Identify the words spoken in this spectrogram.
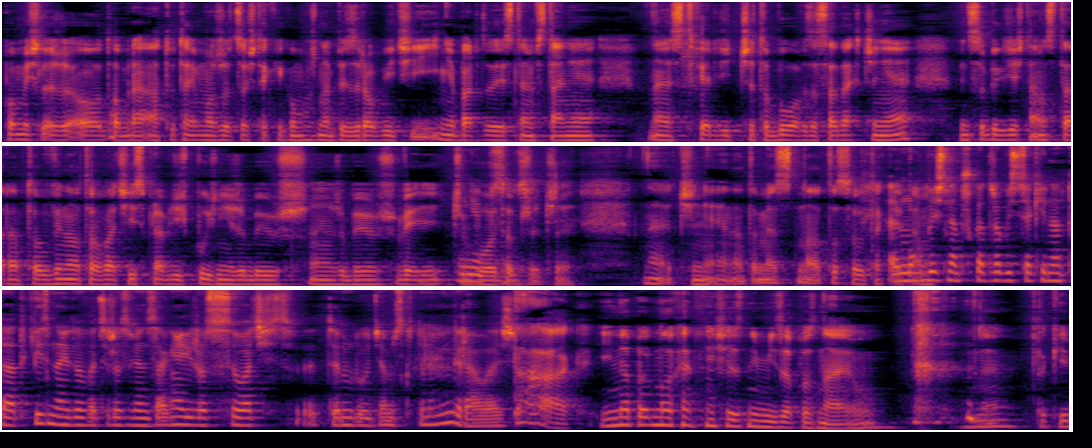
pomyślę, że o dobra, a tutaj może coś takiego można by zrobić i nie bardzo jestem w stanie e, stwierdzić, czy to było w zasadach, czy nie, więc sobie gdzieś tam staram to wynotować i sprawdzić później, żeby już, e, żeby już wiedzieć, czy nie było psuć. dobrze, czy, e, czy nie. Natomiast no, to są takie. Ale mógłbyś tam... na przykład robić takie notatki, znajdować rozwiązania i rozsyłać tym ludziom, z którymi grałeś. Tak, i na pewno chętnie się z nimi zapoznają. Nie? Takie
